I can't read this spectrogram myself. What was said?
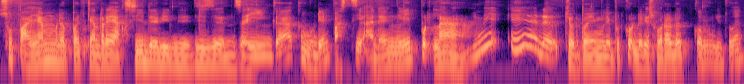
supaya mendapatkan reaksi dari netizen sehingga kemudian pasti ada yang meliput. Lah ini, ini ada contohnya meliput kok dari suara.com gitu kan.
